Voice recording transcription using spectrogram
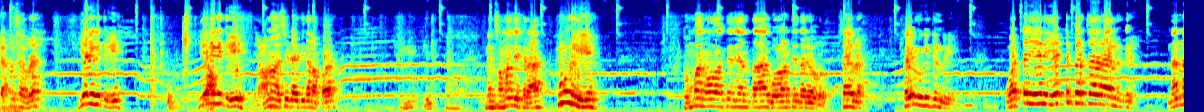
ಡಾಕ್ಟರ್ ಏನಾಗೈತ್ರಿ ಏನಾಗೈತ್ರಿ ಯಾವನೋ ಅಸಿಡ್ ಹಾಕಿದಾನಪ್ಪ. ನಿಮ್ ಸಂಬಂಧಿಕರ? ಹ್ಞೂ ರೀ. ತುಂಬಾ ನೋವಾಗ್ತಿದೆ ಅಂತ ಗೋಳಾಡ್ತಿದ್ದಾರೆ ಅವರು. ಸಾಹೇಬ್ರ ಕೈ ಮುಗಿತೀನಿ ಒಟ್ಟ ಏನು ಎಷ್ಟು ಖರ್ಚಾದ್ರ ಅಲ್ರಿ ನನ್ನ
